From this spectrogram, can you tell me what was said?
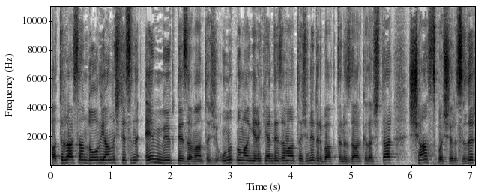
hatırlarsan doğru yanlış testinin en büyük dezavantajı unutmaman gereken dezavantajı nedir baktığınızda arkadaşlar şans başarısıdır.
